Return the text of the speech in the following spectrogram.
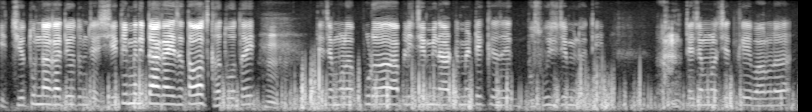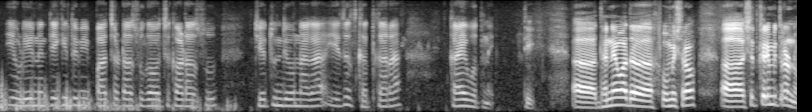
हे चेतून नका देऊ तुमच्या शेतीमध्ये टाकायचं तेव्हाच खत होतं आहे. त्याच्यामुळं पुढं आपली जमीन ऑटोमॅटिक एक भुसभुशी जमीन होती. त्याच्यामुळं शेतकरी भावना एवढी विनंती आहे की तुम्ही पाचट असू गावाचं काढा असू चेतून देऊ नका याचंच खत करा काय होत नाही. ठीक. अ, धन्यवाद अ, उमेशराव. अ, शेतकरी मित्रांनो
